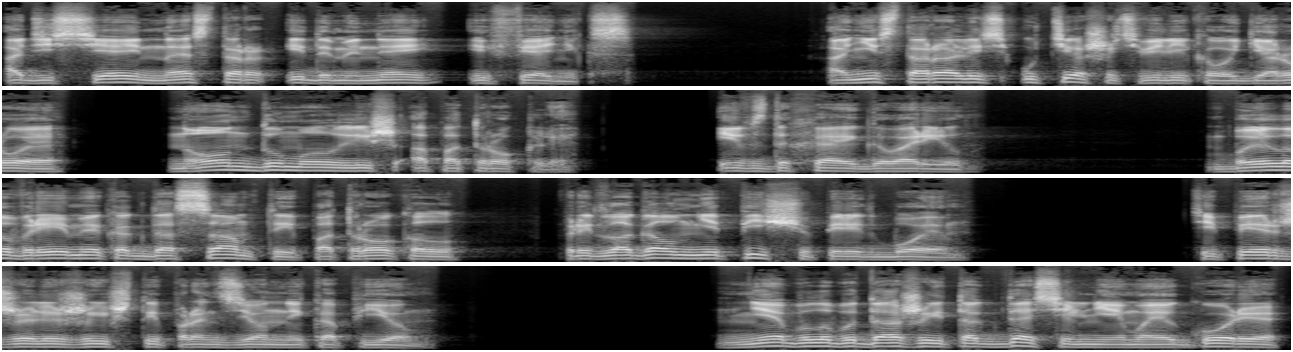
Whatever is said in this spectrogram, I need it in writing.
Одиссей, Нестор, Идоминей и Феникс. Они старались утешить великого героя, но он думал лишь о Патрокле и, вздыхая, говорил, «Было время, когда сам ты, Патрокл, предлагал мне пищу перед боем. Теперь же лежишь ты пронзенный копьем. Не было бы даже и тогда сильнее мое горе,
